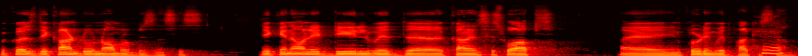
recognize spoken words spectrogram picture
because they can't do normal businesses. They can only deal with uh, currency swaps, uh, including with Pakistan. Hmm.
